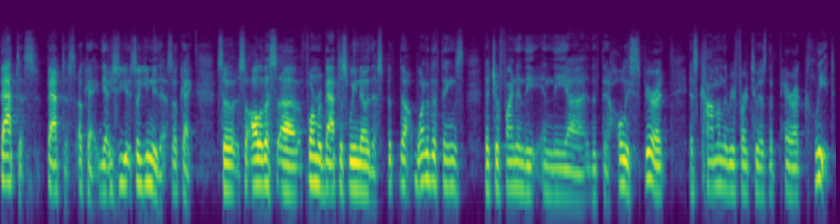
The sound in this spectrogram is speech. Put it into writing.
Baptists. Baptists. Okay. Yeah. So you, so you knew this. Okay. So so all of us uh, former Baptists we know this. But the, one of the things that you'll find in the in the uh, that the Holy Spirit is commonly referred to as the Paraclete.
